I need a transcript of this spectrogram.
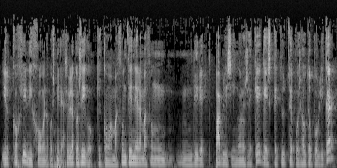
Y él cogió y dijo, bueno, pues mira, es lo que os digo, que como Amazon tiene el Amazon mm, Direct Publishing o no sé qué, que es que tú te puedes autopublicar,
